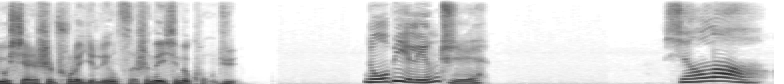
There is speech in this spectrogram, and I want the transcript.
又显示出了尹灵此时内心的恐惧。奴婢领旨。行了，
